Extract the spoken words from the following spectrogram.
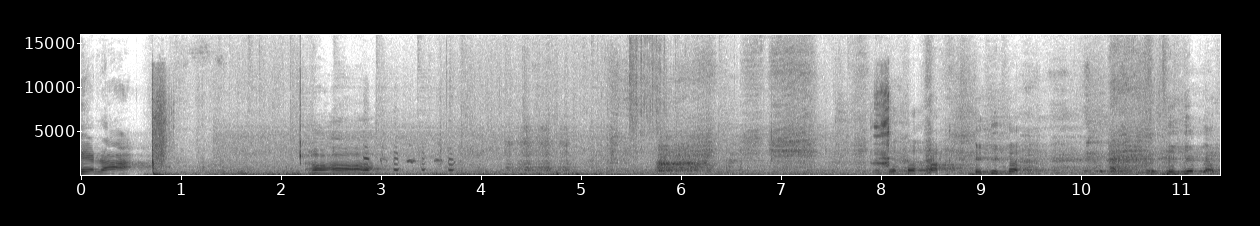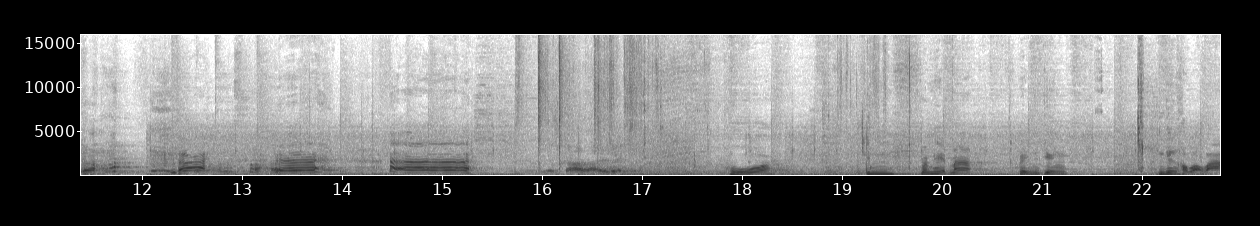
เผ็ดอะอ่าเอ้ยเอ้ยเอ้ยตาไหลเลยโหกินมันเผ็ดมากเผ็ดจริงๆจริงๆเขาบอกว่า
